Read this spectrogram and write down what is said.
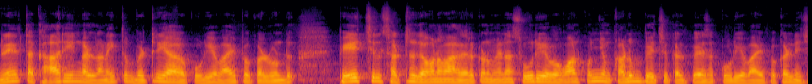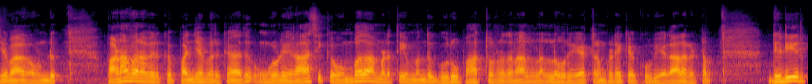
நினைத்த காரியங்கள் அனைத்தும் வெற்றியாகக்கூடிய வாய்ப்புகள் உண்டு. பேச்சில் சற்று கவனமாக இருக்கணும் ஏன்னா சூரிய பகவான் கொஞ்சம் கடும் பேச்சுக்கள் பேசக்கூடிய வாய்ப்புகள் நிச்சயமாக உண்டு. பணவரவிற்கு பஞ்சம் இருக்காது. உங்களுடைய ராசிக்கு ஒன்பதாம் இடத்தையும் வந்து குரு பார்த்துடுறதுனால நல்ல ஒரு ஏற்றம் கிடைக்கக்கூடிய காலகட்டம். திடீர்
